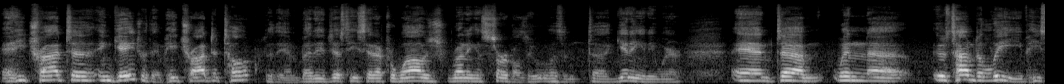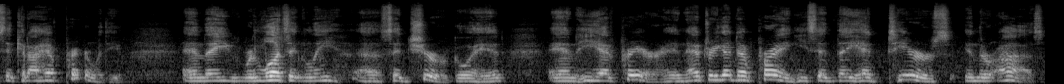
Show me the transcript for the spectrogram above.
and he tried to engage with them. He tried to talk to them, but it just he said after a while, just running in circles. It wasn't uh, getting anywhere. And um, when uh, it was time to leave, he said, "Can I have prayer with you?" And they reluctantly uh, said, "Sure, go ahead." And he had prayer. And after he got done praying, he said they had tears in their eyes.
